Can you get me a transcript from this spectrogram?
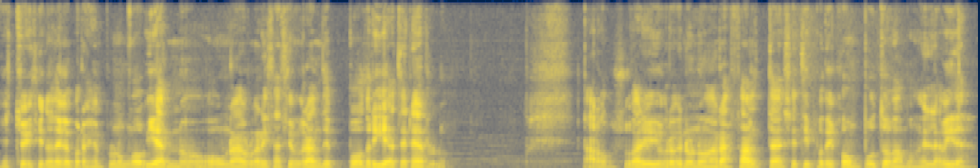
Estoy diciendo de que, por ejemplo, un gobierno o una organización grande podría tenerlo. A los usuarios yo creo que no nos hará falta ese tipo de cómputo, vamos, en la vida.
